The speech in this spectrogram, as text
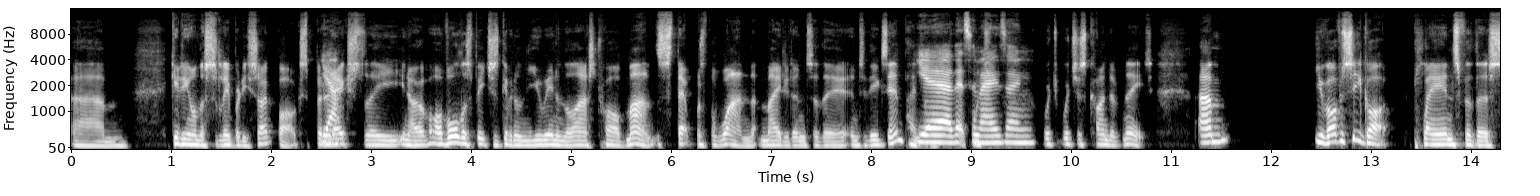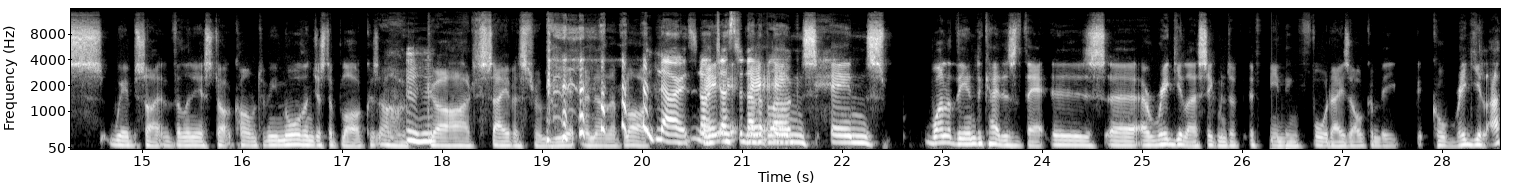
um, getting on the celebrity soapbox, but Yeah. it actually you know of, of all the speeches given in the UN in the last twelve months, that was the one that made it into the into the exam paper. Yeah, that's which- amazing. Which which is kind of neat. Um, you've obviously got plans for this website villainess.com to be more than just a blog because oh Mhm. god save us from yet another blog No, it's not A- just another blog. And, and one of the indicators of that is uh, a regular segment of, if anything four days old can be called regular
